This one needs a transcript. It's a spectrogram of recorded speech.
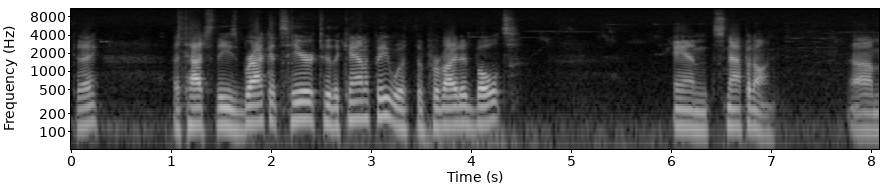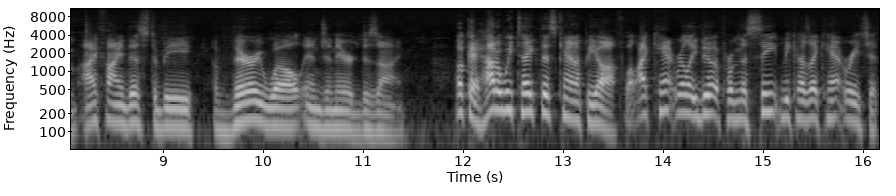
okay? Attach these brackets here to the canopy with the provided bolts and snap it on. Um, I find this to be a very well engineered design. Okay, how do we take this canopy off? Well, I can't really do it from the seat because I can't reach it.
